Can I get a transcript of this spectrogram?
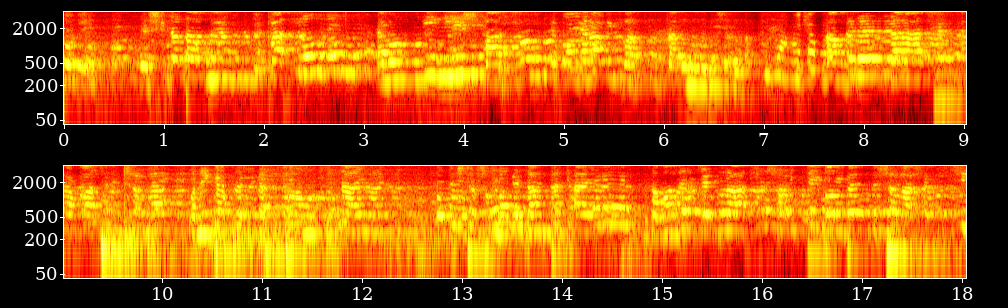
করবে। শীততা ক্লাসরুম এবং ইংলিশ ভার্সন এবং অ্যারাবিক ভার্সন চালু হবে আপনাদের যারা আছেন, তারা আছেন ইনশাআল্লাহ। অনেকে আপনাদের কাছে পরামর্শ চাই প্রতিষ্ঠা সম্পর্কে জানতে চাই, আমাদের যেগুলো আছে সঠিকটাই বলবেন বিশাল আশা করছি।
